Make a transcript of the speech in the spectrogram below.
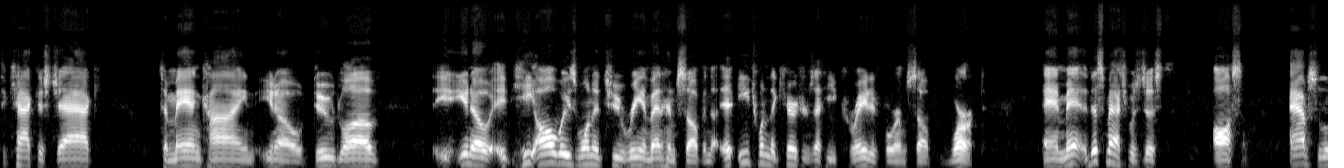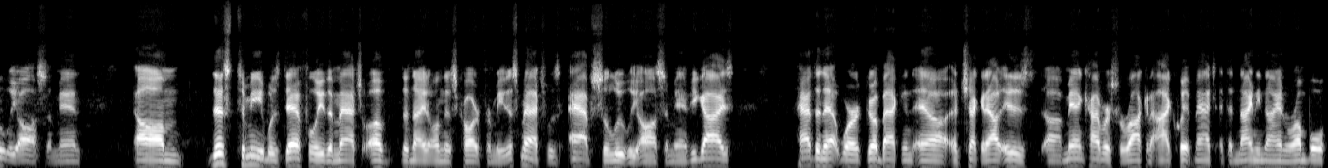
to Cactus Jack, to Mankind, you know, Dude Love. You know, it, he always wanted to reinvent himself, and uh, each one of the characters that he created for himself worked. And man, this match was just awesome, absolutely awesome, man. Um, this to me was definitely the match of the night on this card for me. This match was absolutely awesome, man. If you guys have the network, go back and, uh, and check it out. It is uh, Mankind versus Rock and I Quit match at the 99 Rumble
